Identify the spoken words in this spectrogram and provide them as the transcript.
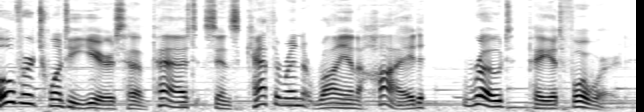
Over 20 years have passed since Catherine Ryan Hyde wrote Pay It Forward.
